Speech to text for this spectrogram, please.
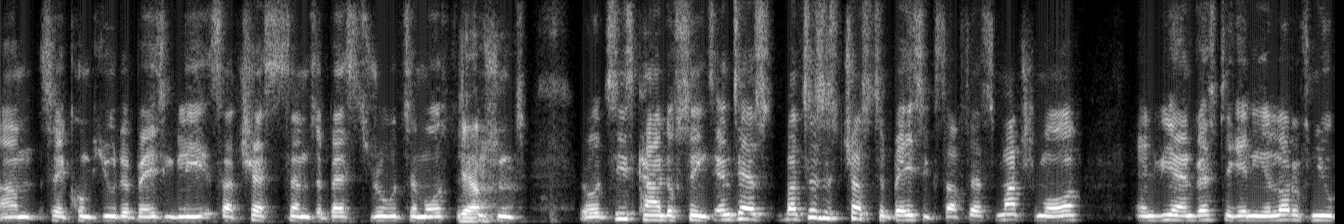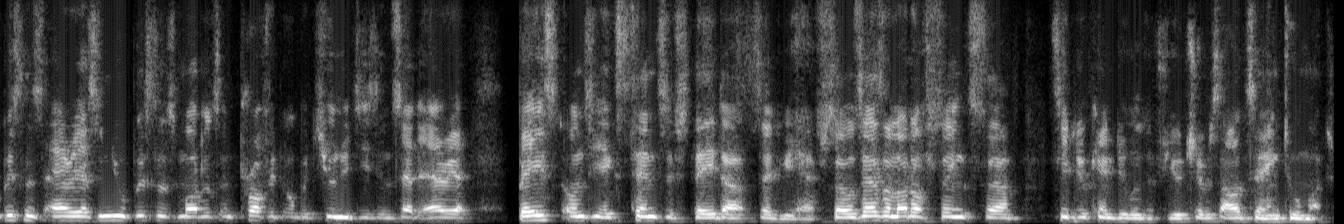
um, the computer basically suggests them the best routes, the most efficient yeah. routes, these kind of things. And there's, but this is just the basic stuff. There's much more, and we are investigating a lot of new business areas and new business models and profit opportunities in that area based on the extensive data that we have. So there's a lot of things uh, that you can do in the future without saying too much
